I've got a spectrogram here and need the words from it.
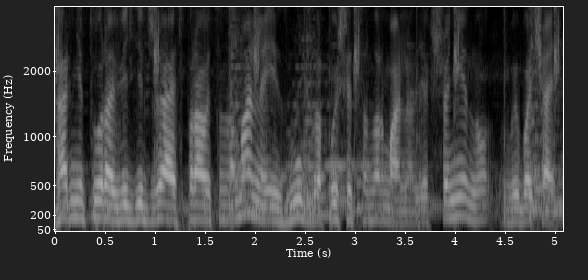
гарнітура від DJI справиться нормально і звук запишеться нормально. Якщо ні, ну вибачайте.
